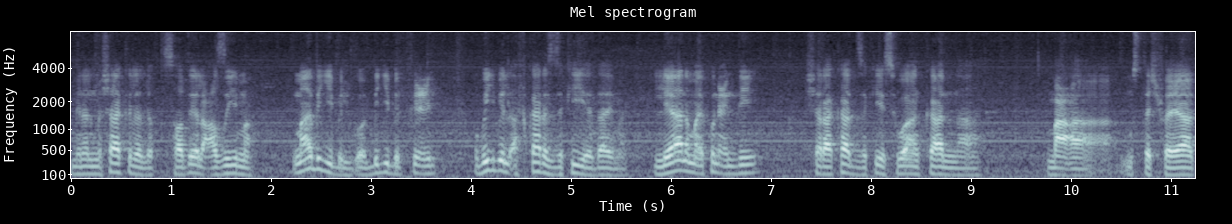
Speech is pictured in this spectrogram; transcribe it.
من المشاكل الاقتصادية العظيمة ما بيجي بالقول بيجي بالفعل وبيجي بالأفكار الذكية دائما اللي أنا ما يكون عندي شراكات ذكية سواء كان مع مستشفيات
